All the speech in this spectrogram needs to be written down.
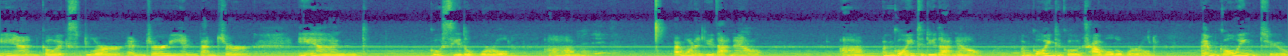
and go explore and journey and venture and go see the world. Um, I want to do that now. Um, I'm going to do that now. I'm going to go travel the world. I'm going to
